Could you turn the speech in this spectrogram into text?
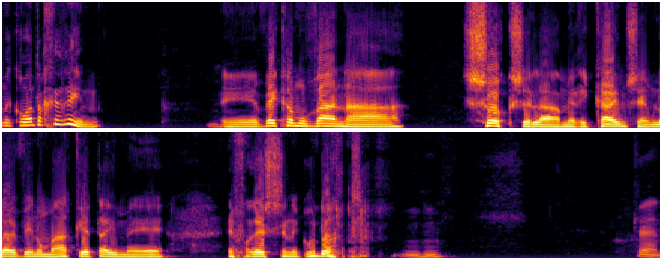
מקומות אחרים. Mm-hmm. Uh, וכמובן השוק של האמריקאים שהם לא הבינו מה הקטע עם... Uh, הפרש נקודות. כן,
